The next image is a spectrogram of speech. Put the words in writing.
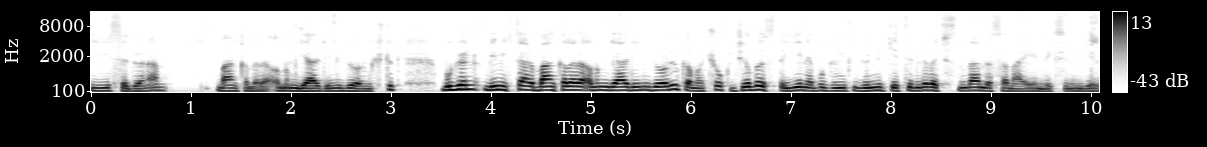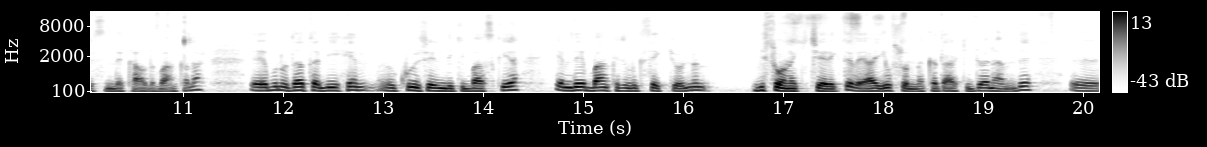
iyi ise dönem bankalara alım geldiğini görmüştük. Bugün bir miktar bankalara alım geldiğini gördük ama çok cılız da yine bugünkü günlük getiriler açısından da sanayi endeksinin gerisinde kaldı bankalar. E, bunu da tabii hem e, kur üzerindeki baskıya hem de bankacılık sektörünün bir sonraki çeyrekte veya yıl sonuna kadarki dönemde e,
